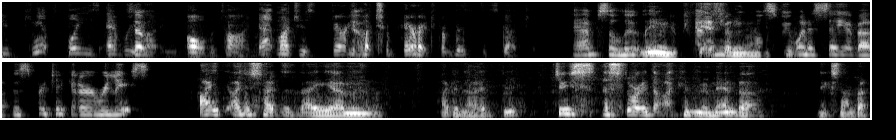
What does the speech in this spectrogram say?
You can't please everybody so, all the time. That much is very yeah. much apparent from this discussion. Absolutely. Mm, definitely. else we want to say about this particular release? I, I just hope that they, um, I don't know, do, do a story that I can remember next time. But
